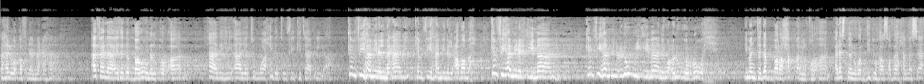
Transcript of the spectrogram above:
فهل وقفنا معها؟ أفلا يتدبرون القرآن؟ هذه آية واحدة في كتاب الله. كم فيها من المعاني؟ كم فيها من العظمة؟ كم فيها من الإيمان؟ كم فيها من علو الإيمان وعلو الروح لمن تدبر حقا القرآن؟ ألسنا نرددها صباح مساء.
